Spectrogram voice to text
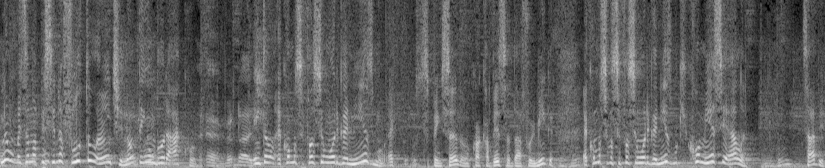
Não, mas é uma piscina flutuante, não tem um buraco. É verdade. Então, é como se fosse um organismo, é, pensando com a cabeça da formiga, Uhum. é como se você fosse um organismo que comesse ela. Sabe?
